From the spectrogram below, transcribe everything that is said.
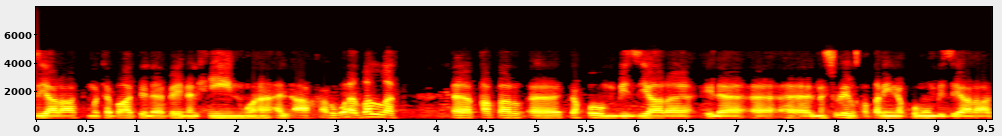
زيارات متبادلة بين الحين والآخر. وظلت قطر تقوم بزيارة إلى المسؤولين القطريين يقومون بزيارات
